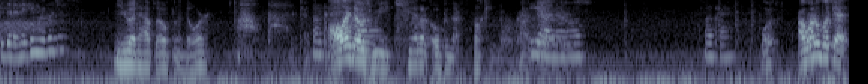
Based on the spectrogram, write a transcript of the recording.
Is it anything religious? You would have to open the door. Oh God. Okay. All I know is we cannot open that fucking door right. now. Yeah, no. is. Okay. I want to look at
